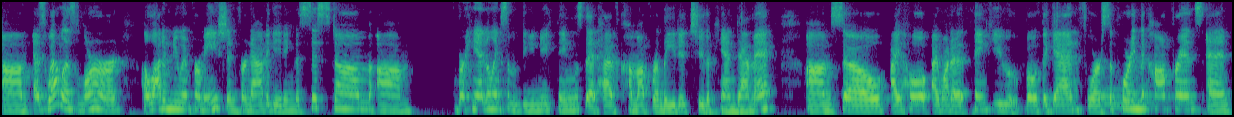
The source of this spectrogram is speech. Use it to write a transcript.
um, as well as learn a lot of new information for navigating the system. Um, for handling some of the unique things that have come up related to the pandemic. Um, so I hope I want to thank you both again for supporting the conference and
